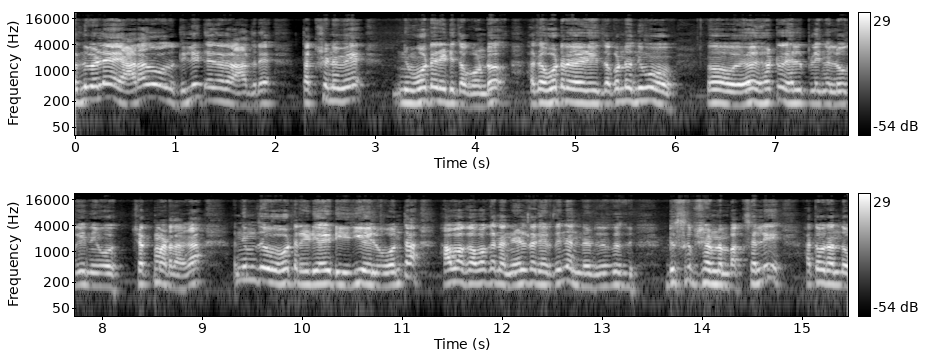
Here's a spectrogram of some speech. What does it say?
ಒಂದು ವೇಳೆ ಯಾರಾದರೂ ಡಿಲೀಟ್ ಆದರೆ ತಕ್ಷಣವೇ ನಿಮ್ಮ ವೋಟರ್ ಐ ಡಿ ತೊಗೊಂಡು, ಅಥವಾ ವೋಟರ್ ಐ ಡಿ ತೊಗೊಂಡು ನೀವು ಹೋಟೆಲ್ ಹೆಲ್ಪ್ ಲೈನಲ್ಲಿ ಹೋಗಿ ನೀವು ಚೆಕ್ ಮಾಡಿದಾಗ ನಿಮ್ಮದು voter I D I D ಇದೆಯೋ ಇಲ್ವೋ ಅಂತ ಆವಾಗ ಅವಾಗ ನಾನು ಹೇಳ್ತಾನೆ ಇರ್ತೀನಿ. ನನ್ನ ಡಿಸ್ಕ್ರಿಪ್ಷನ್ ಬಾಕ್ಸಲ್ಲಿ ಅಥವಾ ನಂದು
